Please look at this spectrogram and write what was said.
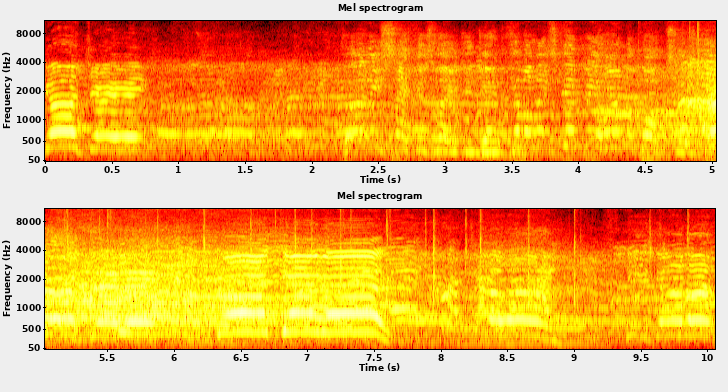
Go on, Jamie! 30 seconds, ladies and gentlemen. Come on, let's get behind the boxes. On, Jamie! Go on, David! Go on! Keep your guard up!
